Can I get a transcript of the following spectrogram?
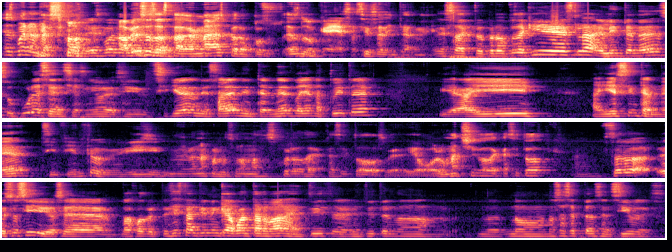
es bueno en eso. Es bueno a veces eso. hasta además, pero pues es lo que es. Así es el internet. Exacto, pero pues aquí es la, el internet en su pura esencia, señores. Si, si quieren estar en internet, vayan a Twitter y ahí, Ahí es internet sin filtro. Y Me van a conocer lo más oscuro de casi todos, güey. O lo más chido de casi todos. solo, eso sí, o sea, bajo advertencia están, tienen que aguantar vara en Twitter. En Twitter no, no, no, no se aceptan sensibles.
